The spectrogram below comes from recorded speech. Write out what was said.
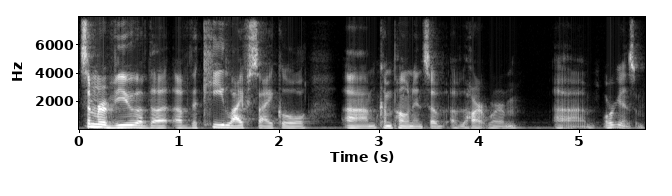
some review of the of the key life cycle um, components of, of the heartworm uh, organism.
